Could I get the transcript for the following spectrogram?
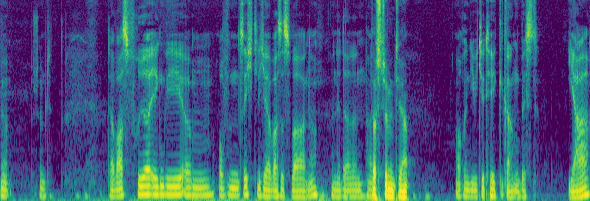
Ja, stimmt. Da war es früher irgendwie ähm, offensichtlicher, was es war, ne? Wenn du da dann halt das stimmt, ja. auch in die Videothek gegangen bist. Ja,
